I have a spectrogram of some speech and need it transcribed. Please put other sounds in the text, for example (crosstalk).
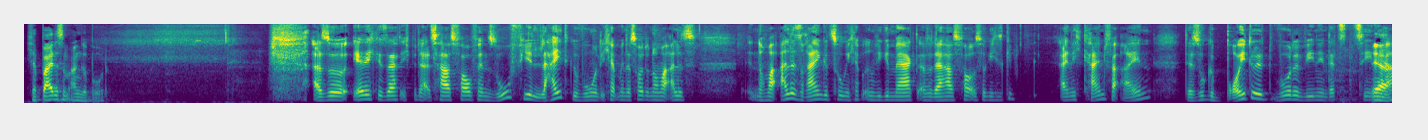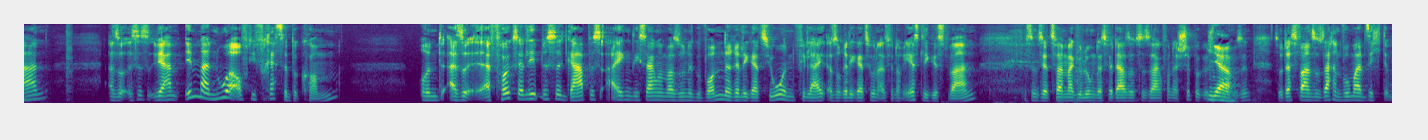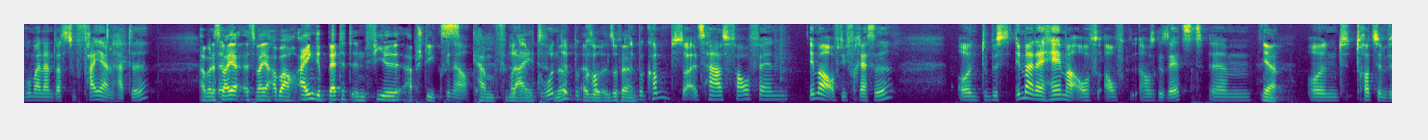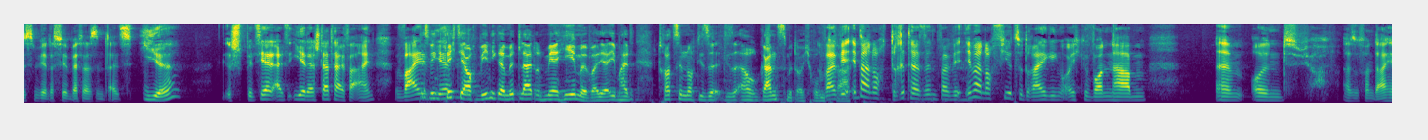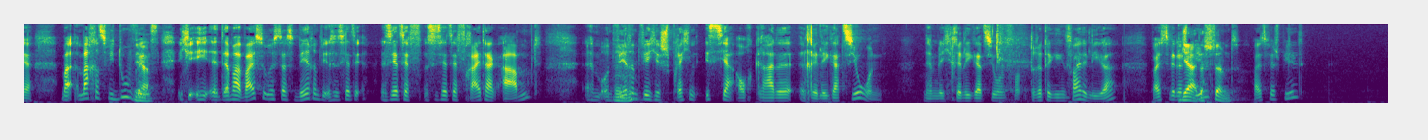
Ich habe beides im Angebot. Also ehrlich gesagt, ich bin als HSV-Fan so viel Leid gewohnt. Ich habe mir das heute nochmal alles nochmal alles reingezogen. Ich habe irgendwie gemerkt, also der HSV ist wirklich, es gibt eigentlich keinen Verein, der so gebeutelt wurde wie in den letzten zehn ja. Jahren. Also es ist, wir haben immer nur auf die Fresse bekommen. Und also Erfolgserlebnisse gab es eigentlich, sagen wir mal, so eine gewonnene Relegation vielleicht, also Relegation, als wir noch Erstligist waren. Ist uns ja zweimal gelungen, dass wir da sozusagen von der Schippe gesprungen ja. sind. So, das waren so Sachen, wo man sich, wo man dann was zu feiern hatte. Aber das war ja, es war ja aber auch eingebettet in viel Abstiegskampf genau. Leid. Im Grunde ne? bekomm, also insofern. bekommst du als HSV-Fan immer auf die Fresse und du bist immer der Häme auf, auf, ausgesetzt. Ähm, ja. Und trotzdem wissen wir, dass wir besser sind als ihr, speziell als ihr der Stadtteilverein, weil deswegen kriegt ihr auch weniger Mitleid und mehr Häme, weil ihr eben halt trotzdem noch diese diese Arroganz mit euch rumtragt. Weil wir immer noch Dritter sind, weil wir immer noch 4 zu 3 gegen euch gewonnen haben ähm, und ja, also von daher, mach es wie du willst. Ja. Ich, ich, äh, da mal, weißt du, ist das während wir, es ist jetzt, es ist jetzt, es ist jetzt der Freitagabend ähm, und mhm. während wir hier sprechen, ist ja auch gerade Relegation, nämlich Relegation von Dritte gegen Zweite Liga. Weißt du, wer da ja, spielt? Ja, das stimmt. Weißt du, wer spielt?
